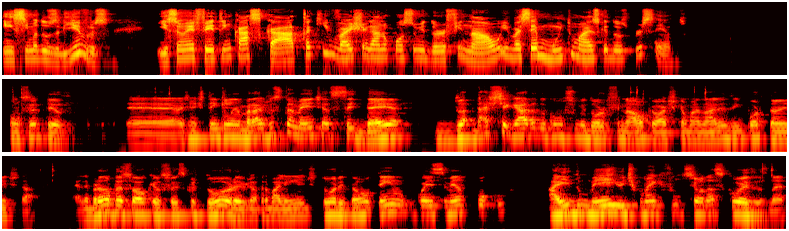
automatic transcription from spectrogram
em cima dos livros, isso é um efeito em cascata que vai chegar no consumidor final e vai ser muito mais do que 12%. Com certeza. É, a gente tem que lembrar justamente essa ideia da chegada do consumidor final, que eu acho que é uma análise importante, tá? É, lembrando ao pessoal que eu sou escritor, eu já trabalhei em editora, então eu tenho um conhecimento um pouco aí do meio de como é que funcionam as coisas, né?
